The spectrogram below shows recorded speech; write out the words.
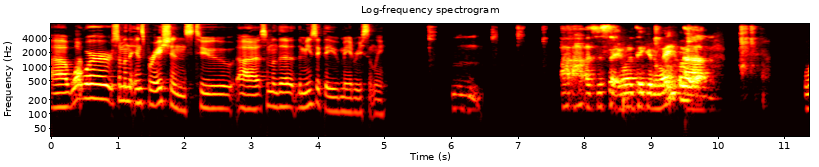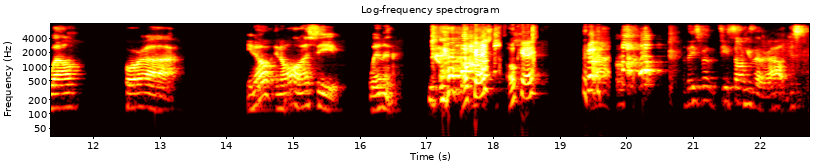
Uh, what were some of the inspirations to uh, some of the, the music that you've made recently? hmm. uh, let's just say, you want to take it away? Um, well, for uh, you know, in all honesty, women. Okay, okay. Uh, At least for the two songs that are out, just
